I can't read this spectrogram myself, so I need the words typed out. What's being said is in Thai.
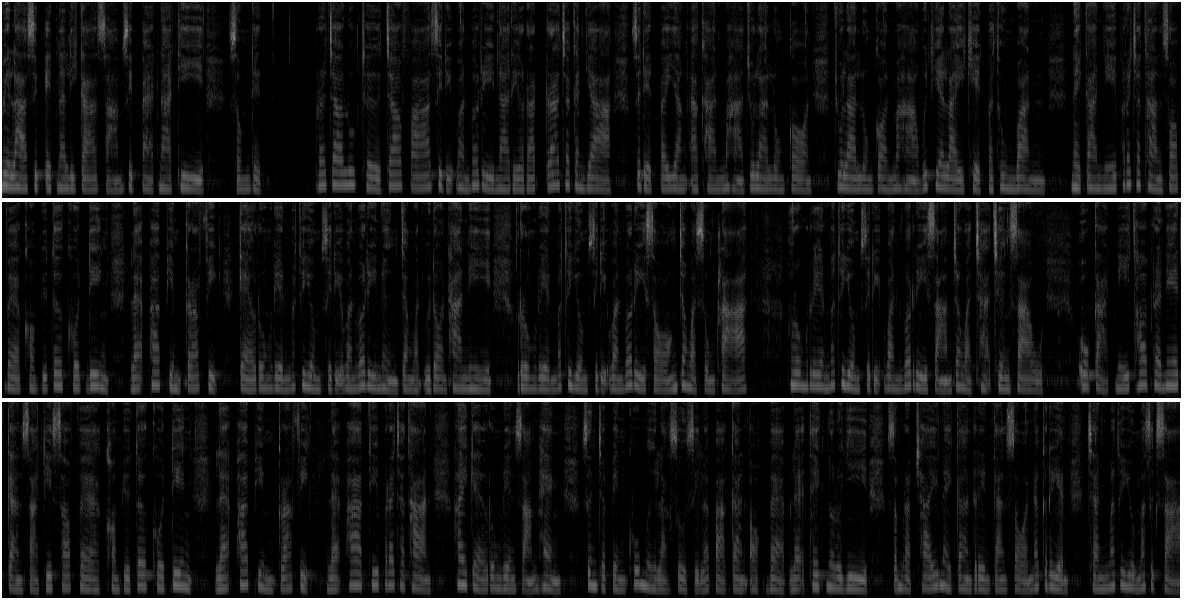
เวลา 11 นาฬิกา 38 นาที สมเด็จพระเจ้าลูกเธอเจ้าฟ้าสิริวัณวรีนารีรัตนราชกัญญา เสด็จไปยังอาคารมหาจุฬาลงกรณ์จุฬาลงกรณ์มหาวิทยาลัยเขตปทุมวัน ในการนี้พระราชทานซอฟต์แวร์คอมพิวเตอร์โคดดิ้งและภาพพิมพ์กราฟิก แก่โรงเรียนมัธยมสิริวัณวรีหนึ่งจังหวัดอุดรธานี โรงเรียนมัธยมสิริวัณวรีสองจังหวัดสงขลา โรงเรียนมัธยมสิริวัณวรี 3 จังหวัดฉะเชิงเซาโอกาสนี้ทอดพระเนตรการสาธิตซอฟต์แวร์คอมพิวเตอร์โคดดิ้งและภาพพิมพ์กราฟิก และภาพที่พระราชทาน ให้แก่โรงเรียน 3 แห่ง ซึ่งจะเป็นคู่มือหลักสูตรศิลปะการออกแบบและเทคโนโลยีสำหรับใช้ในการเรียนการสอนนักเรียน ชั้นมัธยมศึกษา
